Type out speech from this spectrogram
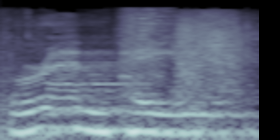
Rampage.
